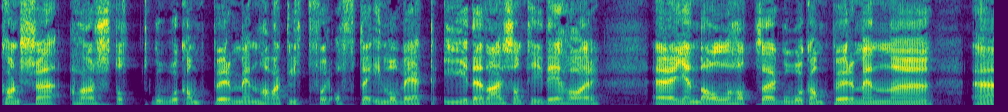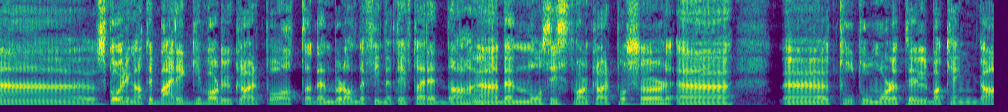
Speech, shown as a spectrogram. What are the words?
kanskje har stått gode kamper, men har vært litt for ofte involvert i det der. Samtidig har Gjendal hatt gode kamper, men Uh, Skåringa til Berg var du klar på at den burde han definitivt ha redda. Mm. Uh, den nå sist var han klar på sjøl. Uh, 2-2-målet til Bakenga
